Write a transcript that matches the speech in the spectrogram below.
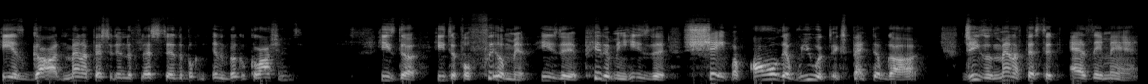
He is God manifested in the flesh, said the book in the book of Colossians. He's the he's the fulfillment. He's the epitome. He's the shape of all that we would expect of God. Jesus manifested as a man.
